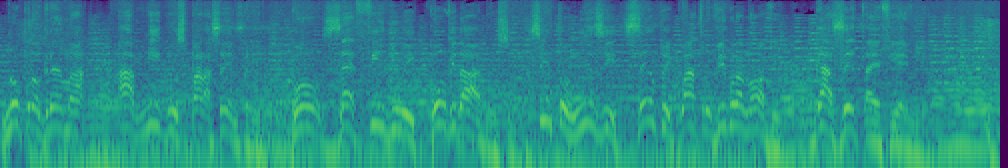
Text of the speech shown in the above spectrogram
no programa Amigos para Sempre com Zé Filho e convidados. Sintonize 104,9 Gazeta FM.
